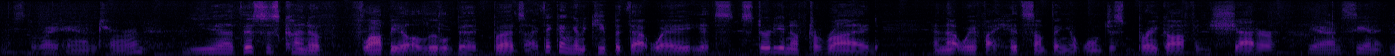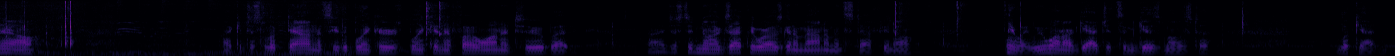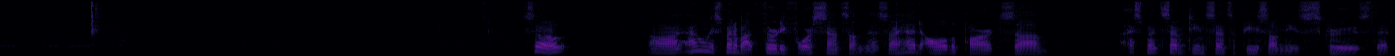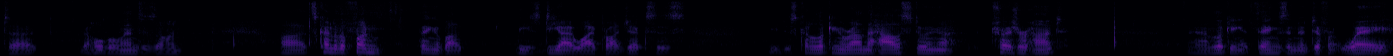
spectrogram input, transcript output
That's the right hand turn. Yeah, this is kind of floppy a little bit, but I think I'm going to keep it that way. It's sturdy enough to ride, and that way if I hit something, it won't just break off and shatter. Yeah, I'm seeing it now. I could just look down and see the blinkers blinking if I wanted to, but I just didn't know exactly where I was going to mount them and stuff, you know. Anyway, we want our gadgets and gizmos to look at. So, uh, I only spent about 34 cents on this. I had all the parts. Um, I spent 17 cents a piece on these screws that, uh, that hold the lenses on. Uh, it's kind of the fun thing about these DIY projects is you're just kind of looking around the house doing a treasure hunt and looking at things in a different way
